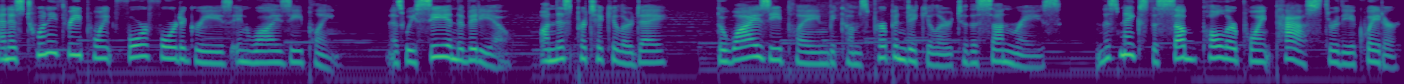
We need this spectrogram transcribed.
and is 23.44 degrees in YZ plane. As we see in the video, on this particular day, the YZ plane becomes perpendicular to the sun rays. And This makes the subsolar point pass through the equator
